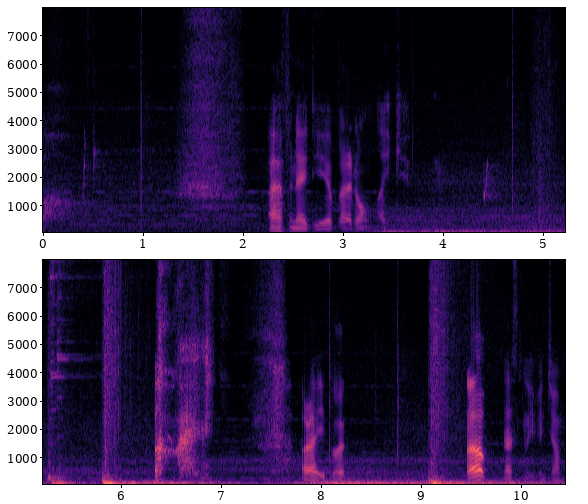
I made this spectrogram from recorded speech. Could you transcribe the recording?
I have an idea, but I don't like it. Alright, you what? Oh, that's not even jump.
